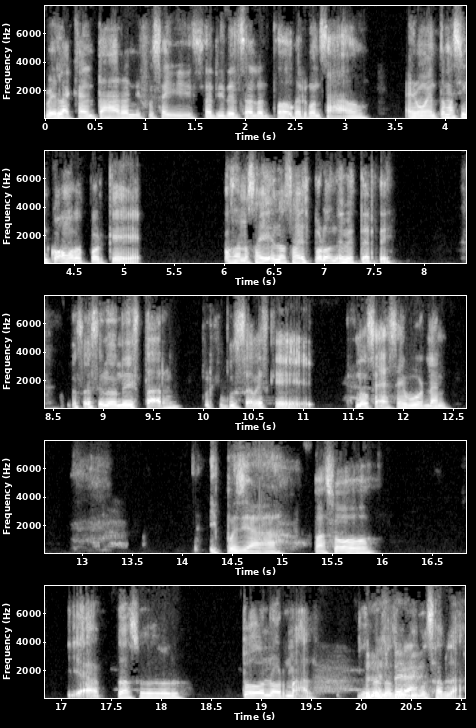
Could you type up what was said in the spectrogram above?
me la cantaron y pues ahí salí del salón todo avergonzado. El momento más incómodo porque, o sea, no sabes, no sabes por dónde meterte. No sabes en dónde estar, porque pues sabes que, no sé, se burlan. Y pues ya pasó, ya pasó todo normal. Ya Pero no nos espera. volvimos a hablar.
